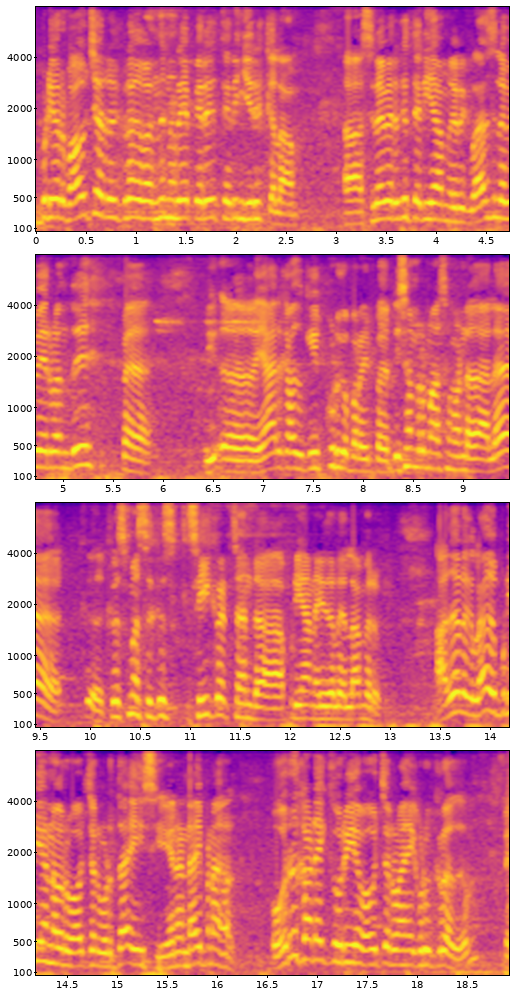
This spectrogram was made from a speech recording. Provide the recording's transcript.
இப்படி ஒரு வவுச்சர் இருக்கிறது வந்து நிறைய பேருக்கு தெரிஞ்சிருக்கலாம். சில பேருக்கு தெரியாமல் இருக்கலாம் சில பேர் வந்து இப்போ யாருக்காவது கிஃப்ட் கொடுக்க போகிறோம் இப்போ டிசம்பர் மாதம் வந்ததால் கிறிஸ்மஸுக்கு சீக்ரெட்ஸ் அண்ட் அப்படியான இதில் எல்லாமே இருக்கும். அதுகளுக்கெல்லாம் இப்படியான ஒரு வவுச்சர் கொடுத்தா ஈஸி ஏனெண்டா இப்போ நாங்கள் ஒரு கடைக்குரிய வவுச்சர் வாங்கி கொடுக்குறதும் இப்போ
